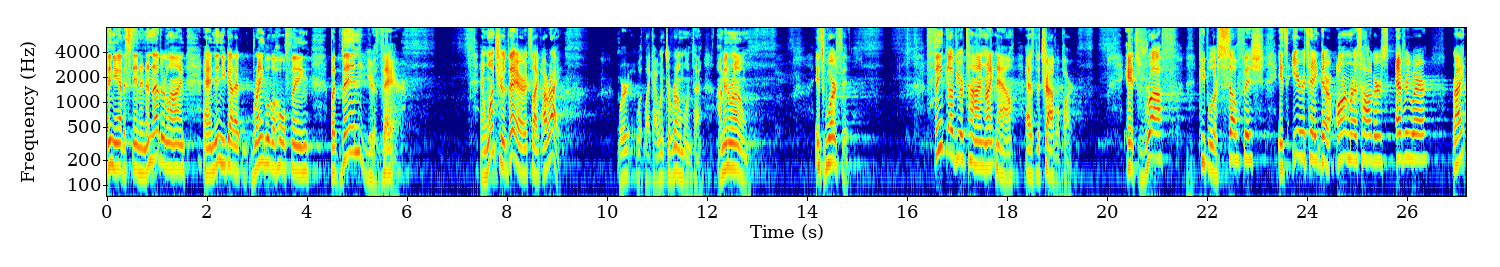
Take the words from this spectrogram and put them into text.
then you got to stand in another line, and then you got to wrangle the whole thing. But then you're there. And once you're there, it's like, all right, we're, like I went to Rome one time. I'm in Rome. It's worth it. Think of your time right now as the travel part. It's rough. People are selfish. It's irritating. There are armrest hoggers everywhere, right?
